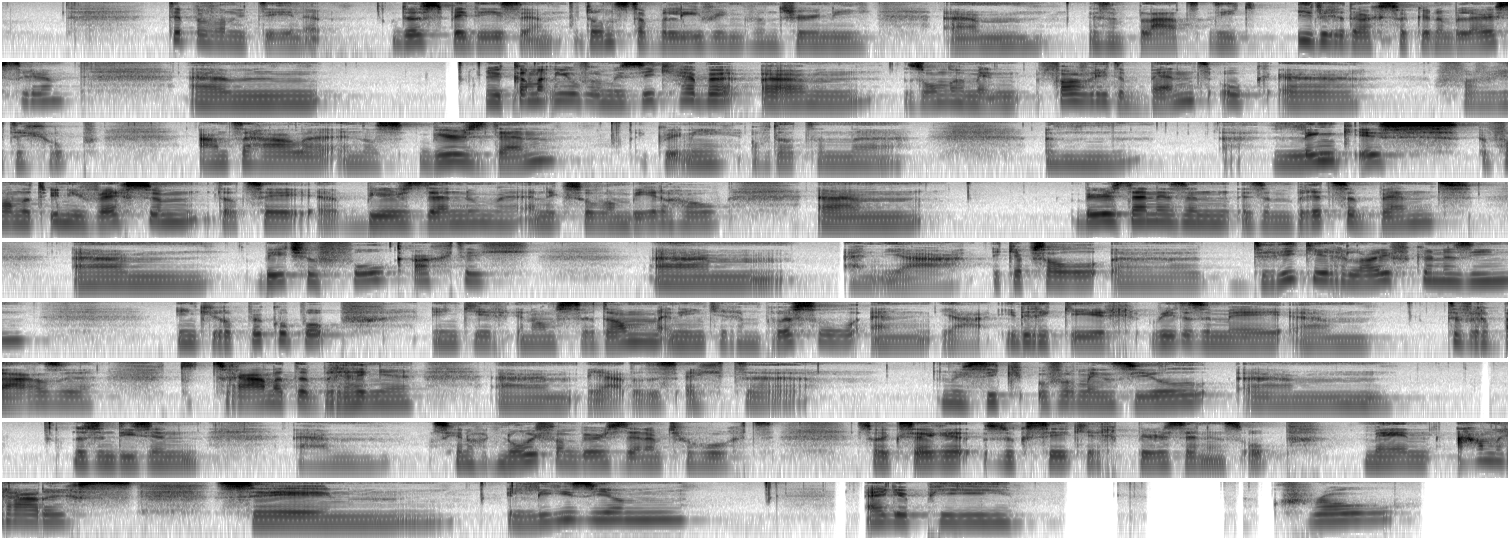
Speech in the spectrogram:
tippen van je tenen. Dus bij deze Don't Stop Believing van Journey um, is een plaat die ik iedere dag zou kunnen beluisteren. Um, nu, kan het niet over muziek hebben um, zonder mijn favoriete band ook, uh, of favoriete groep, aan te halen. En dat is Beers Den. Ik weet niet of dat een, uh, een link is van het universum dat zij Beers Den noemen en ik zo van beren hou. Beers Den is een, is een Britse band Um, beetje folkachtig. Um, en ja, ik heb ze al uh, drie keer live kunnen zien. Eén keer op Pukkelpop, één keer in Amsterdam en één keer in Brussel. En ja, iedere keer weten ze mij um, te verbazen, tot tranen te brengen. Um, ja, dat is echt uh, muziek voor mijn ziel. dus in die zin, als je nog nooit van Beers Den hebt gehoord, zou ik zeggen, zoek zeker Beers Den eens op. Mijn aanraders zijn Elysium, Agape, Crow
